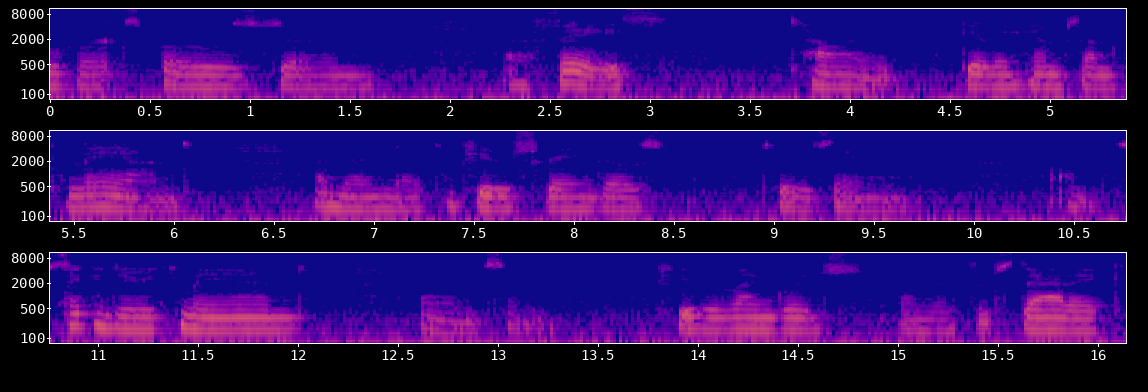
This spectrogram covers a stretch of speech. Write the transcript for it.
overexposed um, uh, face telling, giving him some command, and then the computer screen goes to saying um, secondary command and some computer language, and then some static,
